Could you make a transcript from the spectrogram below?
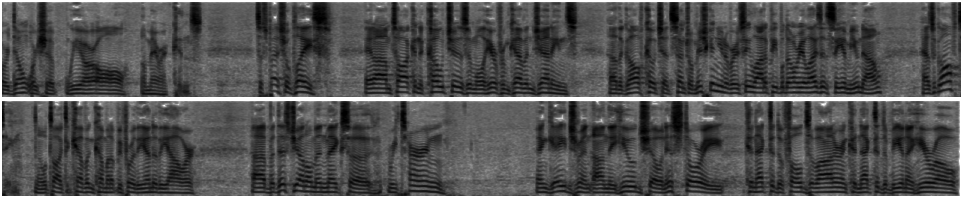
or don't worship. We are all Americans. It's a special place. And I'm talking to coaches, and we'll hear from Kevin Jennings, uh, the golf coach at Central Michigan University. A lot of people don't realize that CMU now has a golf team. And we'll talk to Kevin coming up before the end of the hour. Uh, but this gentleman makes a return engagement on the huge show, and his story connected to Folds of Honor and connected to being a hero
